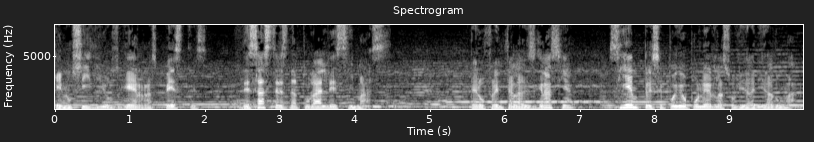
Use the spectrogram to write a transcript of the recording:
genocidios, guerras, pestes, desastres naturales y más. Pero frente a la desgracia, siempre se puede oponer la solidaridad humana,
